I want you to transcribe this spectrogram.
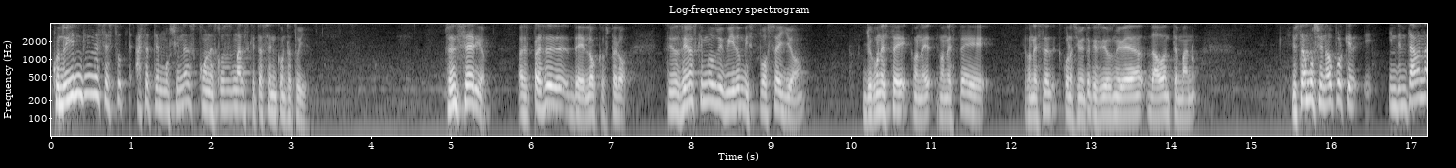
Cuando ya entiendes esto, hasta te emocionas con las cosas malas que te hacen en contra tuya. Es en serio. Parece de, locos, pero situaciones que hemos vivido mi esposa y yo, yo con este, con, e, con este, con este conocimiento que Dios me había dado antemano, yo estaba emocionado porque intentaban,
